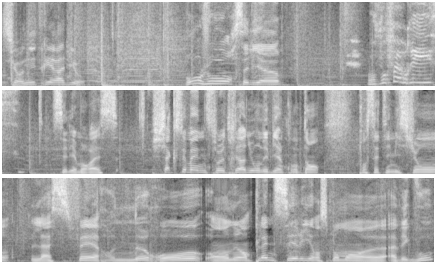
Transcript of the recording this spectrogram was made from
sur Nutri Radio. Bonjour Célia. Bonjour Fabrice. Célia Morès. Chaque semaine sur Nutri Radio, on est bien content pour cette émission La sphère neuro. On est en pleine série en ce moment euh, avec vous,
